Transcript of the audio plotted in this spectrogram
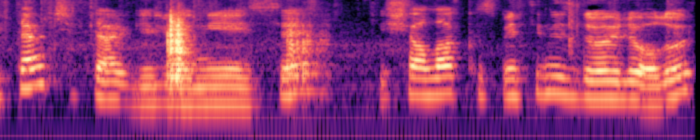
Çifter çifter geliyor niyeyse. İnşallah kısmetiniz de öyle olur.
